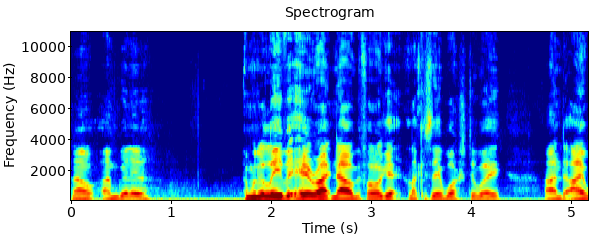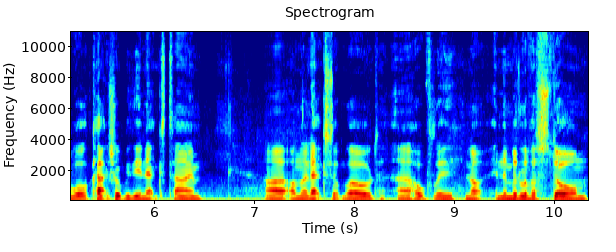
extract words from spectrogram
now I'm gonna I'm gonna leave it here right now before I get like I say washed away and I will catch up with you next time uh, on the next upload uh, hopefully not in the middle of a storm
